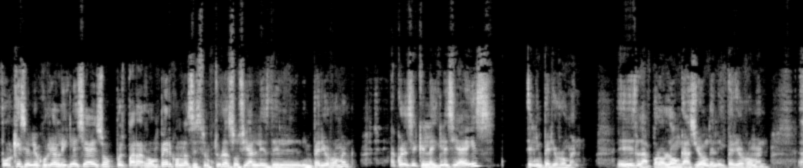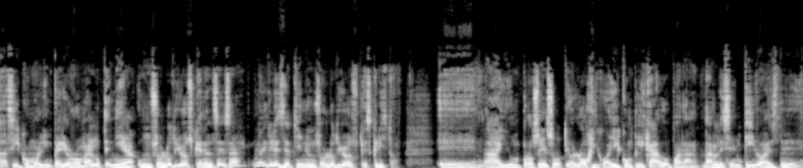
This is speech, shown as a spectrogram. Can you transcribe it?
¿Por qué se le ocurrió a la iglesia eso? Pues para romper con las estructuras sociales del imperio romano. Acuérdense que la iglesia es el imperio romano. Es la prolongación del imperio romano. Así como el imperio romano tenía un solo Dios, que era el César, la iglesia tiene un solo Dios, que es Cristo. Eh, hay un proceso teológico ahí complicado para darle sentido a este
